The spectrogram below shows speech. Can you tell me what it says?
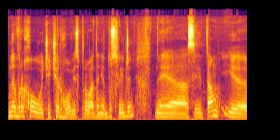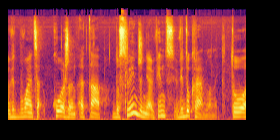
не враховуючи черговість проведення досліджень. Е, Там е, відбувається кожен етап дослідження, він відокремлений. То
